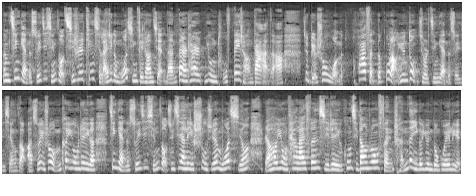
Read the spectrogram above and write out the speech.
那么经典的随机行走，其实听起来这个模型非常简单，但是它用途非常大的啊。就比如说我们花粉的布朗运动就是经典的随机行走啊。所以说我们可以用这个经典的随机行走去建立数学模型，然后用它来分析这个空气当中粉尘的一个运动规律、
